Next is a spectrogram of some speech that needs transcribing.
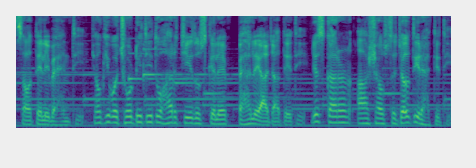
सौतेली बहन थी। क्योंकि वो छोटी थी तो हर चीज़ उसके लिए पहले आ जाती थी, जिस कारण आशा उससे जलती रहती थी।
